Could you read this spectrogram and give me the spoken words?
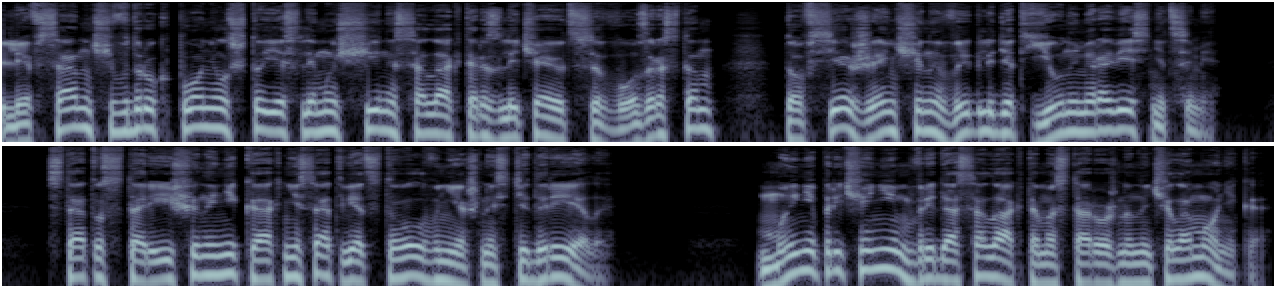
Лев Саныч вдруг понял, что если мужчины салакты различаются возрастом, то все женщины выглядят юными ровесницами. Статус старейшины никак не соответствовал внешности Дариэлы. «Мы не причиним вреда салактам», — осторожно начала Моника.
